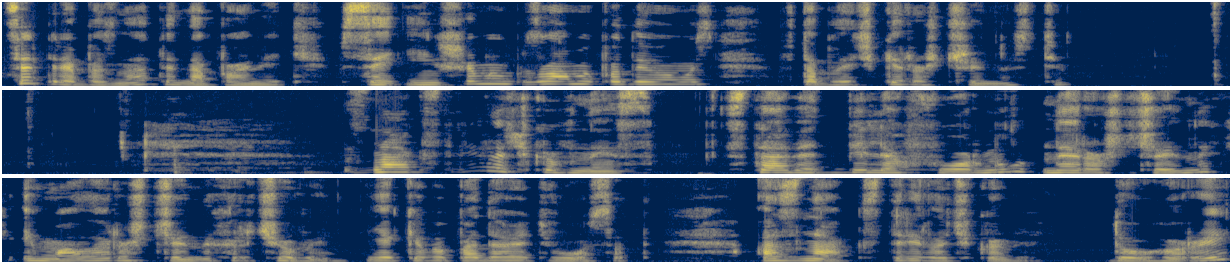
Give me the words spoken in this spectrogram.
Це треба знати на пам'ять. Все інше ми з вами подивимось в табличці розчинності. Знак стрілочка вниз ставлять біля формул нерозчинних і малорозчинних речовин, які випадають в осад, а знак стрілочка догори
